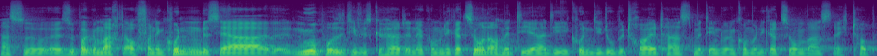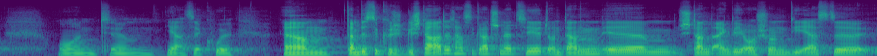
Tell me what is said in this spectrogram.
Hast du äh, super gemacht, auch von den Kunden bisher äh, nur Positives gehört in der Kommunikation, auch mit dir, die Kunden, die du betreut hast, mit denen du in Kommunikation warst, echt top. Und ähm, ja, sehr cool. Ähm, dann bist du gestartet, hast du gerade schon erzählt, und dann ähm, stand eigentlich auch schon die erste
